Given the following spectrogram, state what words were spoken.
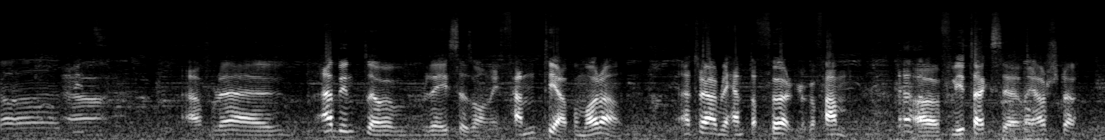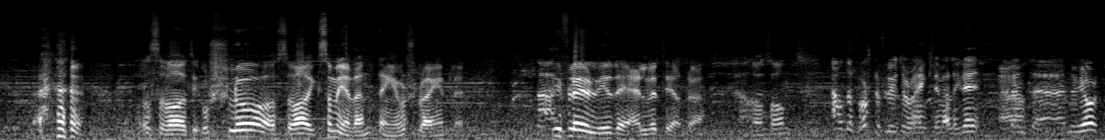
og drit. Ja, for det Jeg begynte å reise sånn i femtida på morgenen. Jeg tror jeg ble henta før klokka fem av flytaxien i Harstad. og så var det til Oslo, og så var det ikke så mye venting i Oslo, egentlig. Nei. Vi fløy videre i ellevetida, tror jeg. Noe sånt. Ja, den første flyturen var egentlig veldig grei. Vent til New York.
